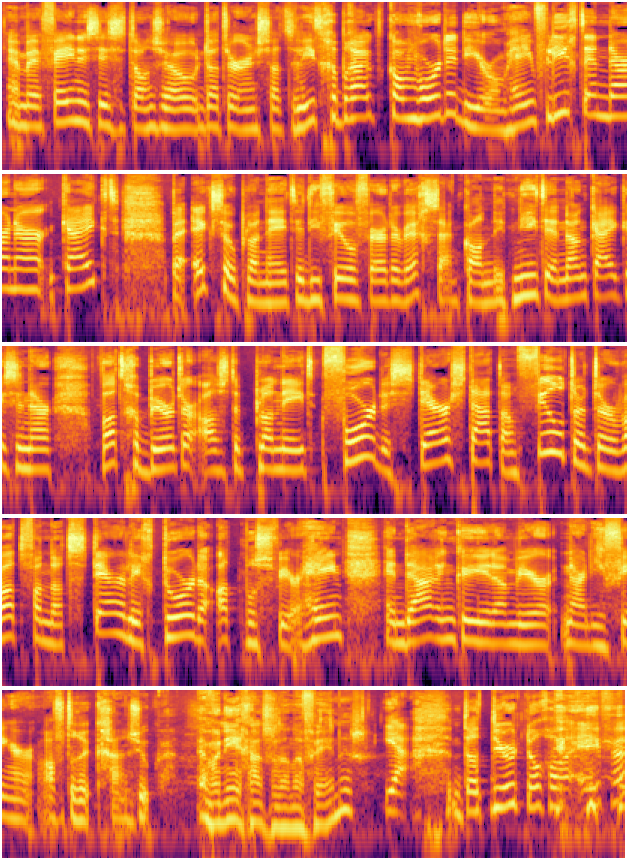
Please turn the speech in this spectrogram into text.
En bij Venus is het dan zo dat er een satelliet gebruikt kan worden die er omheen vliegt en daarnaar kijkt. Bij exoplaneten die veel verder weg staan, kan dit niet. En dan kijken ze naar wat gebeurt er als de planeet voor de ster staat. Dan filtert er wat van dat sterlicht door de atmosfeer heen. En daarin kun je dan weer naar die vingerafdruk gaan zoeken. En wanneer gaan ze dan naar Venus? Ja, dat duurt nog wel even.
